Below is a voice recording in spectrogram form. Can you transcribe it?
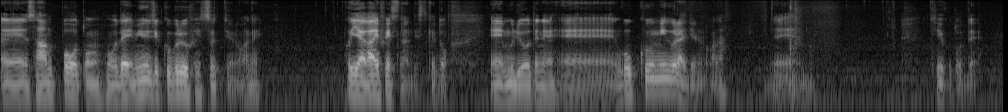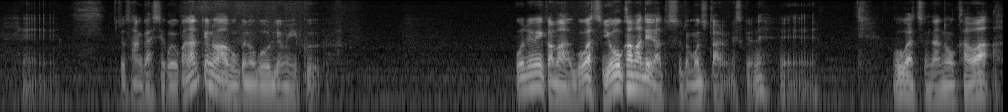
えー、サンポートの方でミュージックブルーフェスっていうのがねこれ野外フェスなんですけど、えー、無料でね、えー、5組ぐらい出るのかな。えー、っていうことで、えー、ちょっと参加してこようかなっていうのは僕のゴールデンウィーク。ゴールデンウィークはまあ5月8日までだとするともうちょっとあるんですけどね、えー5月7日は、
